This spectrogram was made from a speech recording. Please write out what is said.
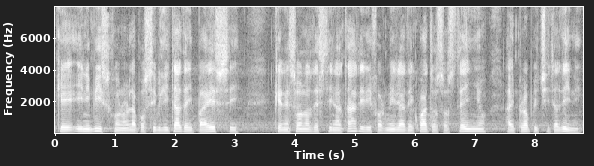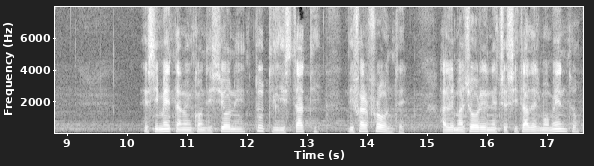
che inibiscono la possibilità dei paesi che ne sono destinatari di fornire adeguato sostegno ai propri cittadini e si mettano in condizioni tutti gli Stati di far fronte alle maggiori necessità del momento,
